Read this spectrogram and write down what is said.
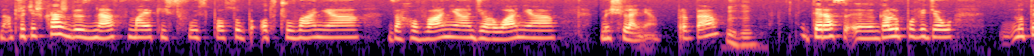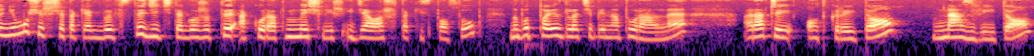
No a przecież każdy z nas ma jakiś swój sposób odczuwania, zachowania, działania, myślenia, prawda? Mhm. I teraz y, Galup powiedział, no ty nie musisz się tak jakby wstydzić tego, że ty akurat myślisz i działasz w taki sposób, no bo to jest dla ciebie naturalne, a raczej odkryj to, nazwij to,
